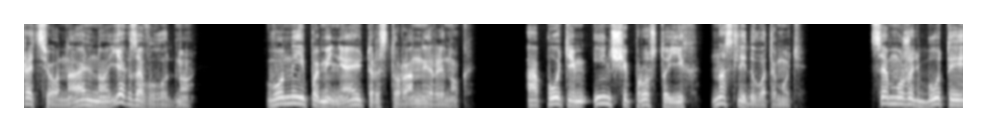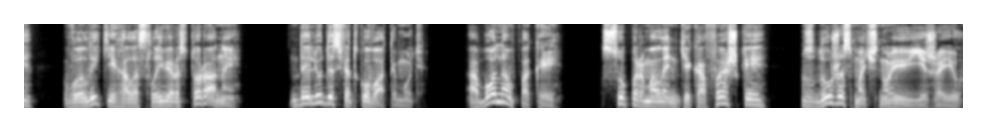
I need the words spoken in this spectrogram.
раціонально, як завгодно, вони поміняють ресторанний ринок, а потім інші просто їх наслідуватимуть. Це можуть бути великі галасливі ресторани, де люди святкуватимуть, або навпаки, супермаленькі кафешки з дуже смачною їжею.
